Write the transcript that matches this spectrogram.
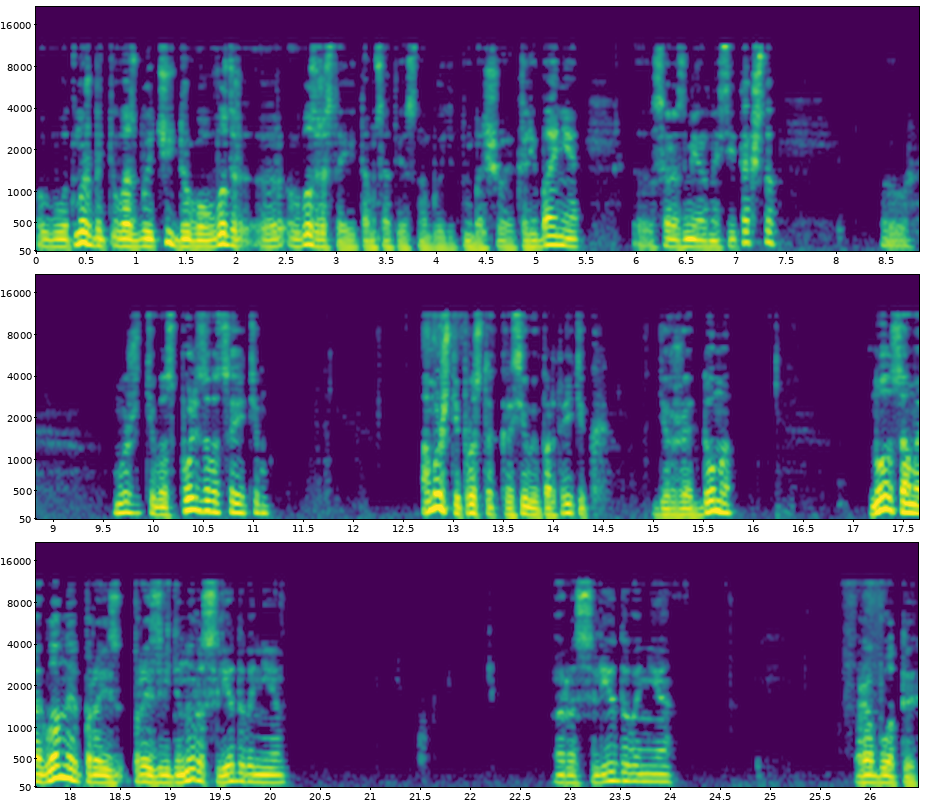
Вот. Может быть, у вас будет чуть другого возраста, и там, соответственно, будет небольшое колебание э, соразмерности. Так что э, можете воспользоваться этим. А можете просто красивый портретик держать дома. Но самое главное, произведено расследование, расследование работы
